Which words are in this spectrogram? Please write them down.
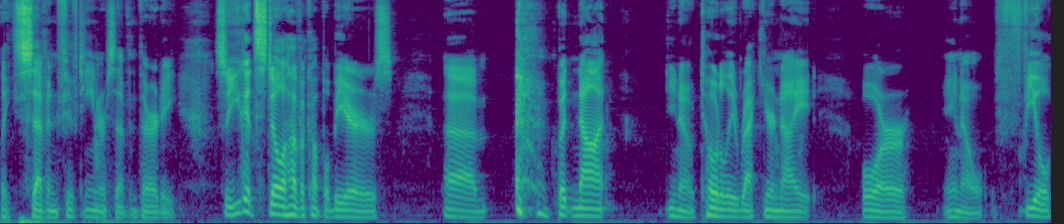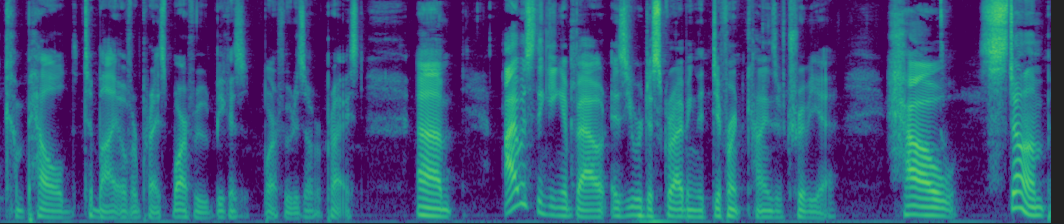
like seven fifteen or seven thirty. So you could still have a couple beers, um, but not you know totally wreck your night or you know feel compelled to buy overpriced bar food because bar food is overpriced. Um, I was thinking about as you were describing the different kinds of trivia, how Stump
